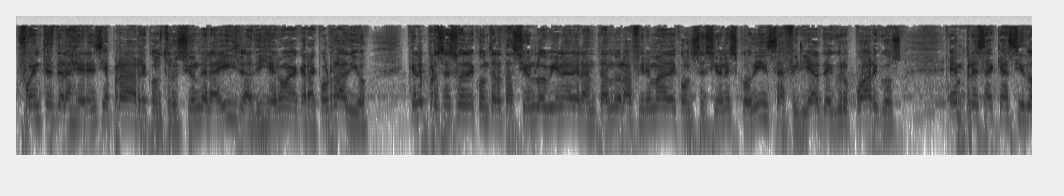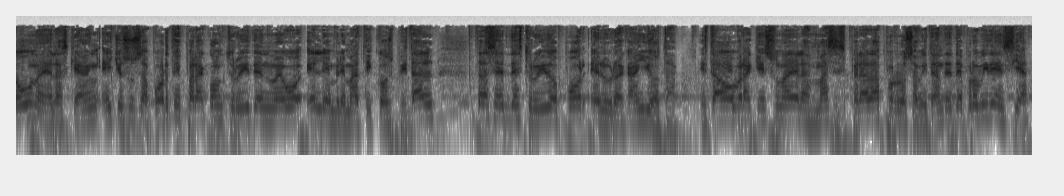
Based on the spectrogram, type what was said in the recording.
Fuentes de la Gerencia para la Reconstrucción de la isla dijeron a Caracol Radio que el proceso de contratación lo viene adelantando la firma de concesiones Codinsa, filial del Grupo Argos, empresa que ha sido una de las que han hecho sus aportes para construir de nuevo el emblemático hospital tras ser destruido por el huracán Iota. Esta obra, que es una de las más esperadas por los habitantes de Providencia,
